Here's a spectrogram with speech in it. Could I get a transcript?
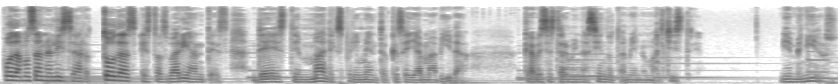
podamos analizar todas estas variantes de este mal experimento que se llama vida, que a veces termina siendo también un mal chiste. Bienvenidos.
